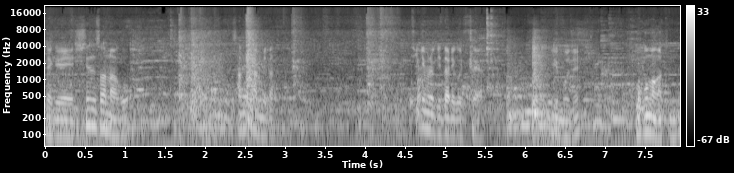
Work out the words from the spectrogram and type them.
되게 신선하고 상쾌합니다. 튀김을 기다리고 있어요. 고구마 같은데?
